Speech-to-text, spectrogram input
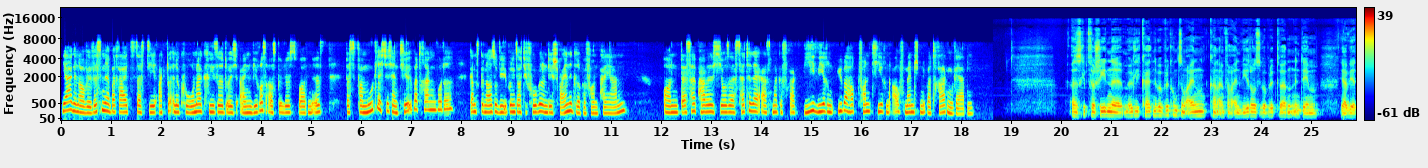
Ja, genau. Wir wissen ja bereits, dass die aktuelle Corona-Krise durch ein Virus ausgelöst worden ist, das vermutlich durch ein Tier übertragen wurde. Ganz genauso wie übrigens auch die Vogel- und die Schweinegrippe vor ein paar Jahren. Und deshalb habe ich Josef Settler erstmal gefragt, wie Viren überhaupt von Tieren auf Menschen übertragen werden. Also es gibt verschiedene Möglichkeiten der Überbrückung. Zum einen kann einfach ein Virus überbrückt werden, indem ja, wir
